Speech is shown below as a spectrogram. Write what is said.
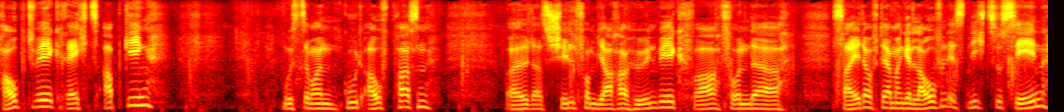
Hauptweg rechts abging. Musste man gut aufpassen weil das Schild vom Jacher Höhenweg war von der Seite, auf der man gelaufen ist, nicht zu sehen.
